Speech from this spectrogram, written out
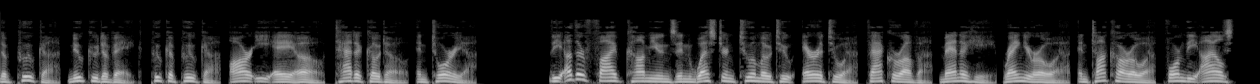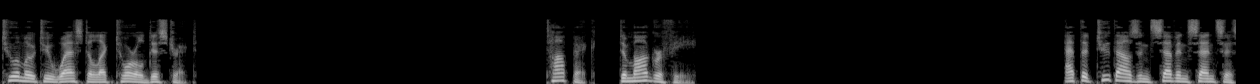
Napuka, Nukutavake, Puka Puka, Reao, Tatakoto, and Tureia. The other five communes in western Tuamotu, Arutua, Fakarava, Manihi, Rangiroa, and Takaroa, form the Isles Tuamotu West electoral district. Demography At the 2007 census,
